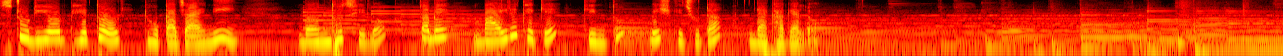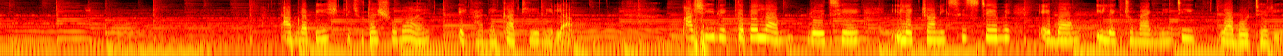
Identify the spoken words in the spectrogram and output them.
স্টুডিওর ভেতর ঢোকা যায়নি, বন্ধ ছিল, তবে বাইরে থেকে কিন্তু বেশ কিছুটা দেখা গেল। আমরা বেশ কিছুটা সময় এখানে কাটিয়ে নিলাম। পাশেই দেখতে পেলাম রয়েছে ইলেকট্রনিক সিস্টেম এবং ইলেকট্রোম্যাগনেটিক ল্যাবরেটরি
